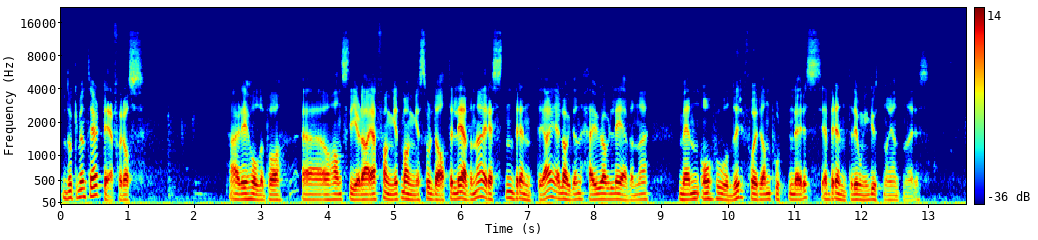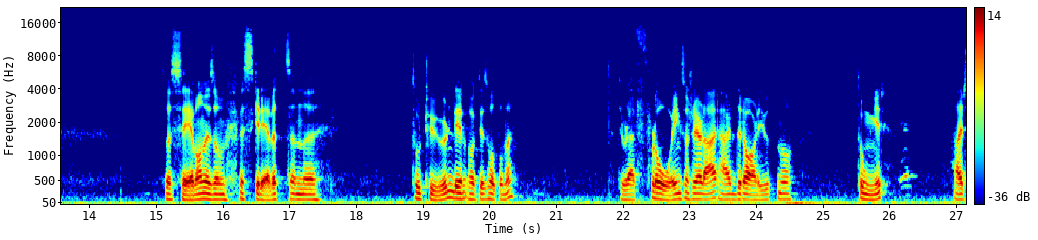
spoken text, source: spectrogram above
dokumentert det for oss. Her de holder på. Eh, og han sier da jeg fanget mange soldater levende, resten brente jeg. Jeg lagde en haug av levende menn og hoder foran porten deres. Jeg brente de unge guttene og jentene deres. Så ser man liksom beskrevet den uh, torturen de faktisk holdt på med Jeg tror det er flåing som skjer der. Her drar de ut noen tunger. Her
